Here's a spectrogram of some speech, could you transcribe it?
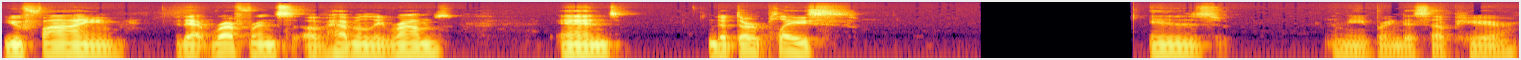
you find that reference of heavenly realms. And the third place is let me bring this up here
